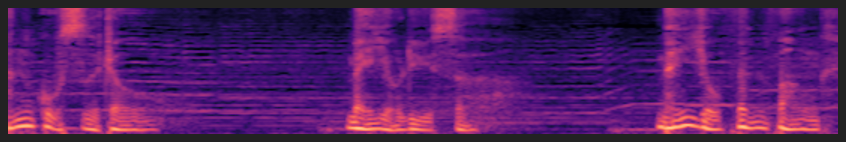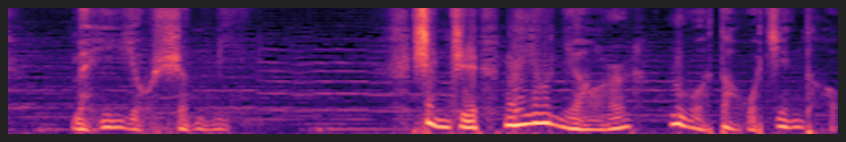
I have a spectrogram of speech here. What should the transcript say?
环顾四周，没有绿色，没有芬芳，没有生命，甚至没有鸟儿落到我肩头。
